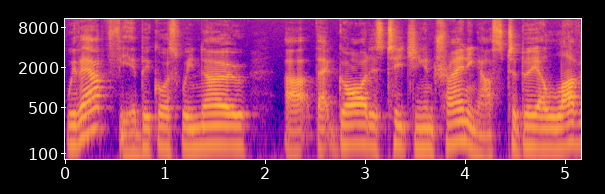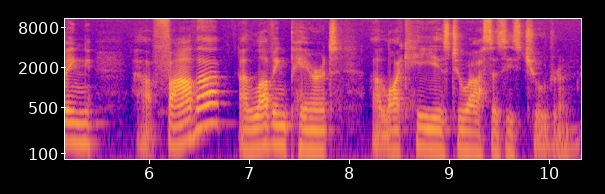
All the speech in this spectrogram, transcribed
without fear because we know uh, that God is teaching and training us to be a loving uh, father, a loving parent, uh, like he is to us as his children.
